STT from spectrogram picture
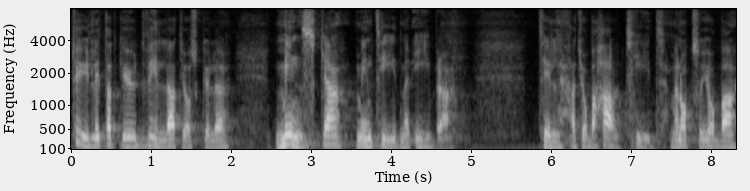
tydligt att Gud ville att jag skulle minska min tid med Ibra till att jobba halvtid, men också jobba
